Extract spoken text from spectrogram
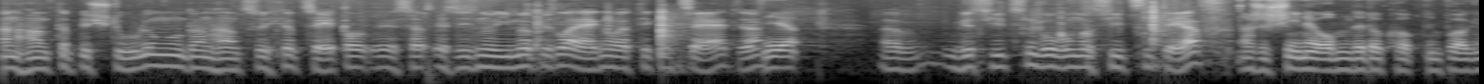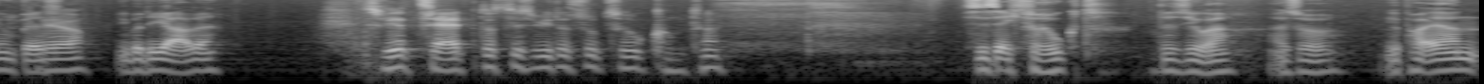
anhand der Bestuhlung und anhand solcher Zettel. Es, es ist noch immer ein bisschen eine eigenartige Zeit. Ja. Ja. Äh, Wir sitzen wo, wo man sitzen darf. Also schöne Abende da gehabt in Borgi und Bess. Ja. Über die Jahre. Es wird Zeit, dass das wieder so zurückkommt. Ja. Es ist echt verrückt, das Jahr. Also, ich habe heuer,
